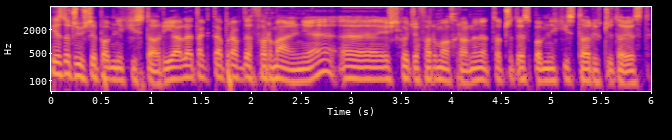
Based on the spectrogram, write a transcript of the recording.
Jest oczywiście pomnik historii, ale tak naprawdę formalnie, e, jeśli chodzi o formę ochrony, no to czy to jest pomnik historii, czy to jest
